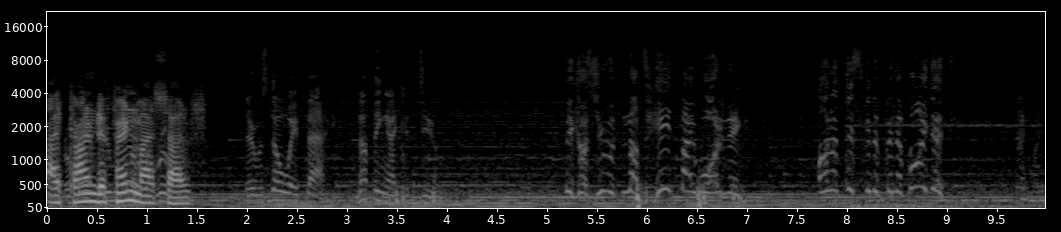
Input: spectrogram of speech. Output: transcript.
I can't defend from the myself. There was no way back. Nothing I could do. Because you would not heed my warning! All of this could have been avoided! And my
